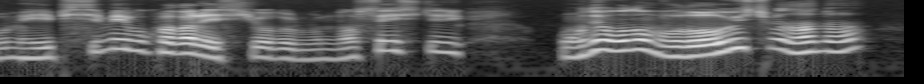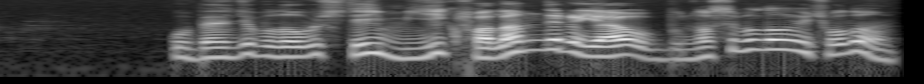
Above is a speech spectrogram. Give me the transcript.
Oğlum hepsi mi bu kadar eski olur? Bu nasıl eski? O ne oğlum? Vlahovic mi lan o? O bence Vlahovic değil. Milik falandır ya. Bu nasıl Vlahovic oğlum?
